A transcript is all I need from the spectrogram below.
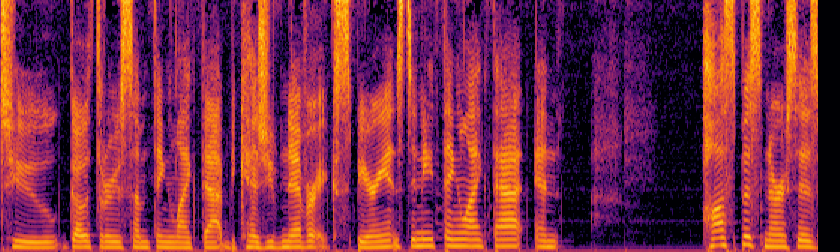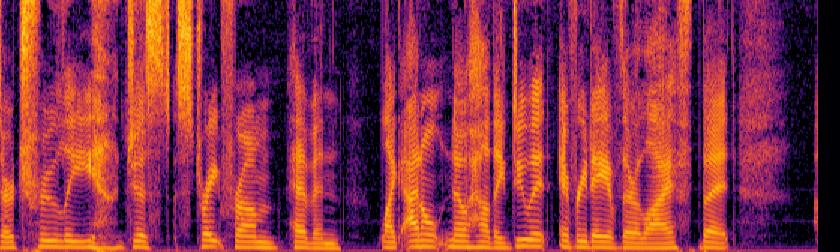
to go through something like that because you've never experienced anything like that. And hospice nurses are truly just straight from heaven. Like, I don't know how they do it every day of their life, but uh,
